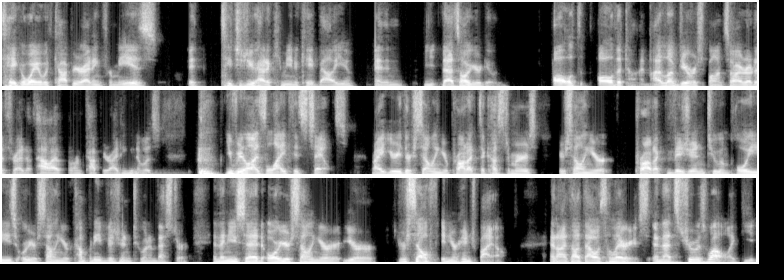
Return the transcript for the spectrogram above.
takeaway with copywriting for me is it teaches you how to communicate value, and that's all you're doing all all the time. I loved your response, so I wrote a thread of how I learned copywriting, and it was you realize life is sales, right? You're either selling your product to customers, you're selling your product vision to employees or you're selling your company vision to an investor. And then you said or you're selling your your yourself in your hinge bio. And i thought that was hilarious. And that's true as well. Like you,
